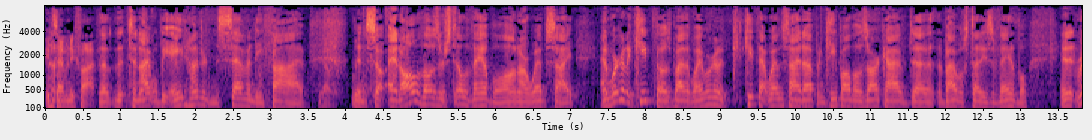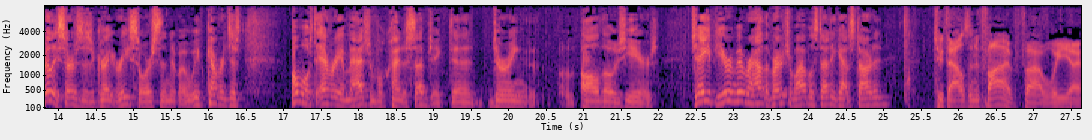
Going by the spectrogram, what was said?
875. The, the, tonight will be 875. Yep. And so, and all of those are still available on our website. And we're going to keep those, by the way. We're going to keep that website up and keep all those archived uh, Bible studies available and it really serves as a great resource. And we've covered just almost every imaginable kind of subject uh, during all those years. Jay, do you remember how the virtual Bible study got started? 2005. Uh, we uh,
